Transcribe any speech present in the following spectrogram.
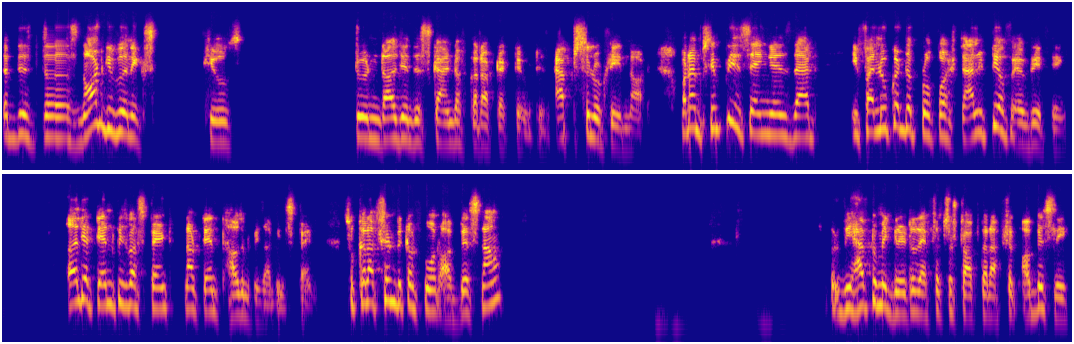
that this does not give you an excuse to indulge in this kind of corrupt activities. Absolutely not. What I'm simply saying is that if I look at the proportionality of everything, earlier 10 rupees was spent, now 10,000 rupees are being spent. So corruption becomes more obvious now. But we have to make greater efforts to stop corruption, obviously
